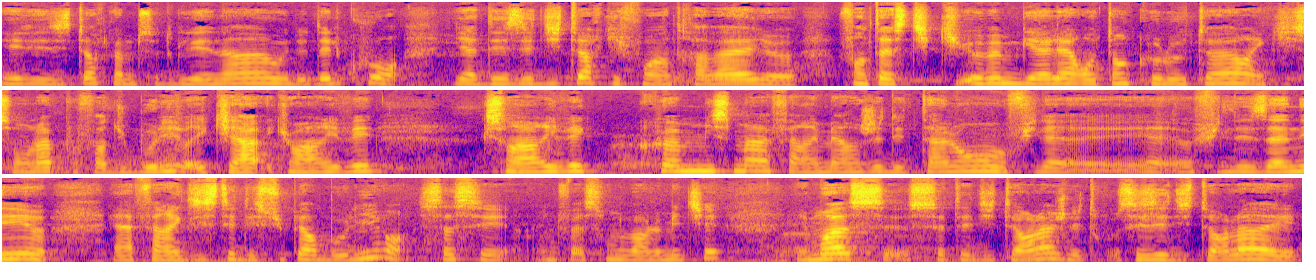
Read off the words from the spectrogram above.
et des éditeurs comme ceux de Glénat ou de Delcourt. Il y a des éditeurs qui font un travail euh, fantastique, qui eux-mêmes galèrent autant que l'auteur et qui sont là pour faire du beau livre et qui, a- qui ont arrivé sont arrivés comme Misma à faire émerger des talents au fil, euh, des années euh, et à faire exister des super beaux livres. Ça, c'est une façon de voir le métier. Et moi, cet éditeur-là, je les trouve, ces éditeurs-là, et,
